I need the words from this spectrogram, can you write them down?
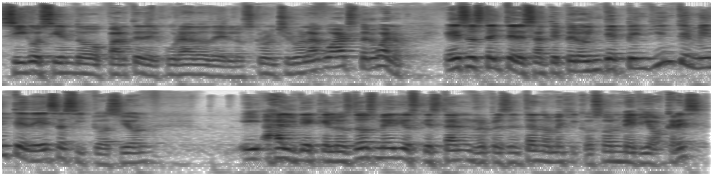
Sigo siendo parte del jurado de los Crunchyroll Awards, pero bueno, eso está interesante. Pero independientemente de esa situación, y de que los dos medios que están representando a México son mediocres,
